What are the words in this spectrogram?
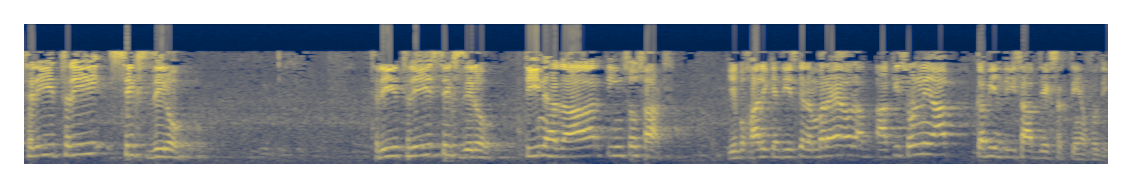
Three three six zero. Three three six zero تین ہزار تین سو ساٹھ۔ یہ بخاری کی حدیث کا نمبر ہے اور اب آکی سن لیں آپ کبھی حدیث آپ دیکھ سکتے ہیں خود ہی۔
